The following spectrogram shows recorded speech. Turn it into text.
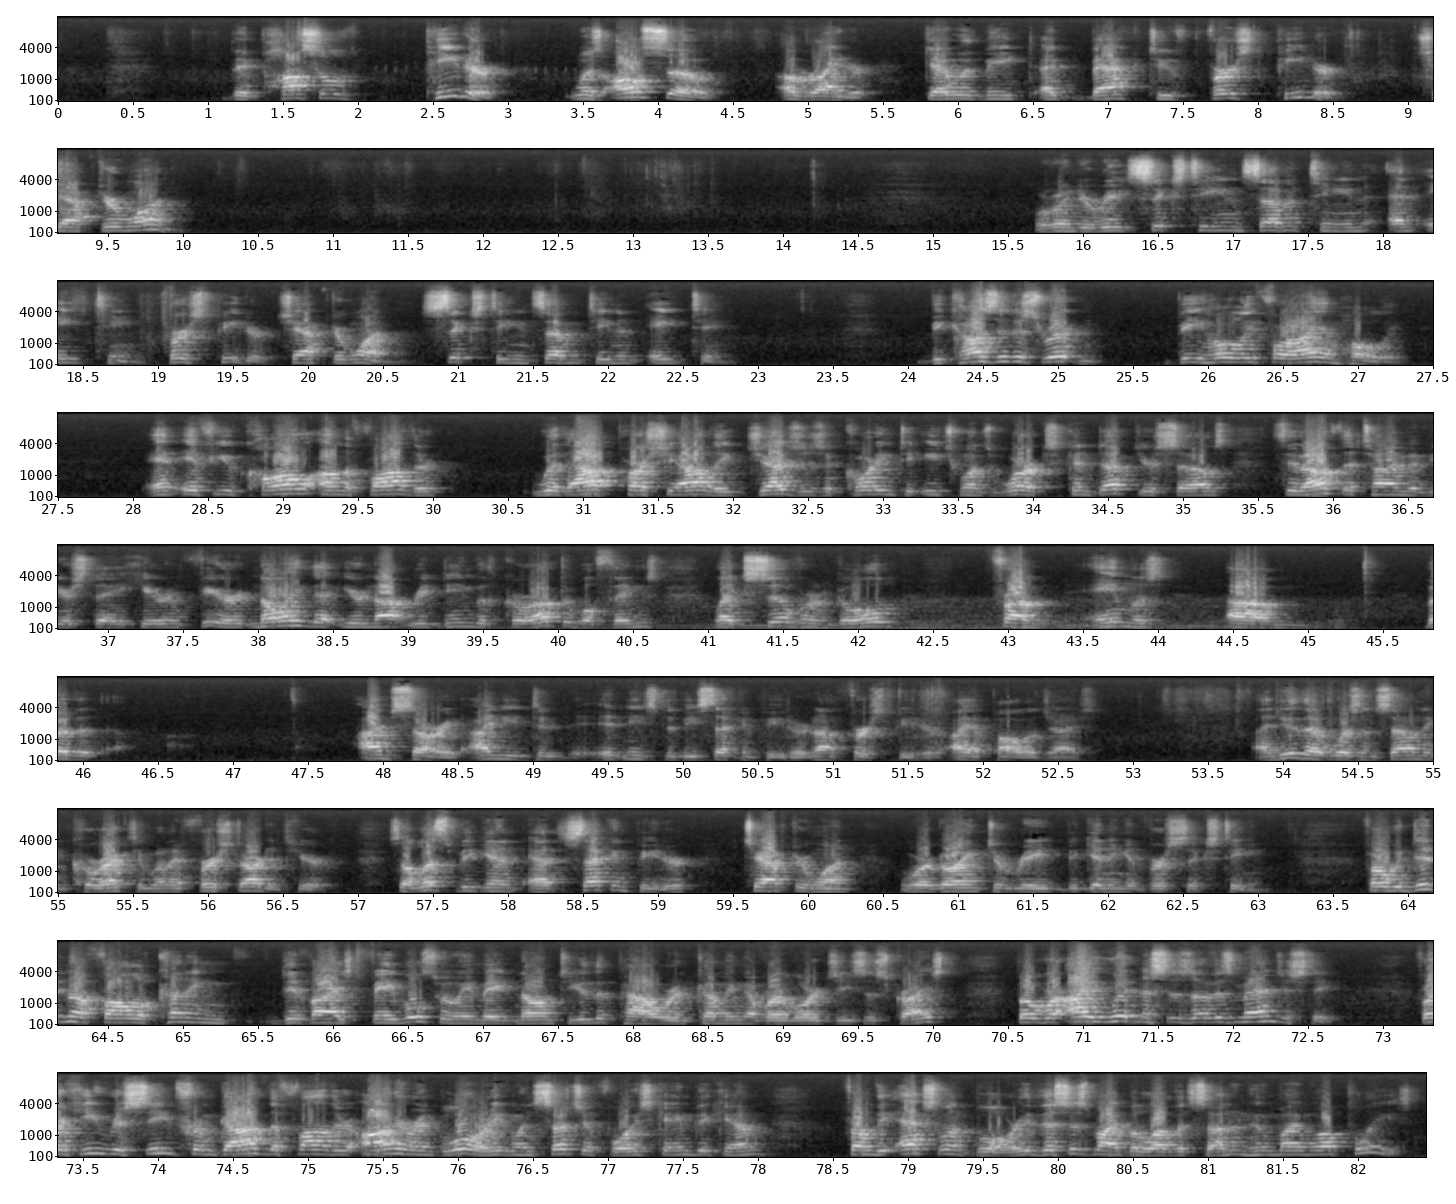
The Apostle Peter was also a writer. Go with me uh, back to 1 Peter chapter 1. We're going to read 16, 17, and 18. 1 Peter chapter 1, 16, 17, and 18. Because it is written, Be holy, for I am holy. And if you call on the Father without partiality, judges according to each one's works, conduct yourselves throughout the time of your stay here in fear, knowing that you're not redeemed with corruptible things like silver and gold from aimless. Um, but I'm sorry. I need to. It needs to be Second Peter, not First Peter. I apologize. I knew that wasn't sounding correct when I first started here. So let's begin at Second Peter chapter 1. We're going to read beginning at verse 16. For we did not follow cunning devised fables when we made known to you the power and coming of our Lord Jesus Christ, but were eyewitnesses of his majesty. For he received from God the Father honor and glory when such a voice came to him from the excellent glory This is my beloved Son, in whom I am well pleased.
